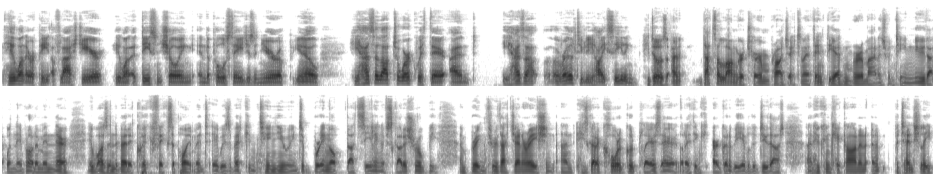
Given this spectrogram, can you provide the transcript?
He'll want a repeat of last year. He'll want a decent showing in the pool stages in Europe. You know, he has a lot to work with there, and he has a, a relatively high ceiling. He does, and that's a longer term project. And I think the Edinburgh management team knew that when they brought him in there. It wasn't about a quick fix appointment. It was about continuing to bring up that ceiling of Scottish rugby and bring through that generation. And he's got a core of good players there that I think are going to be able to do that and who can kick on. And, and potentially,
